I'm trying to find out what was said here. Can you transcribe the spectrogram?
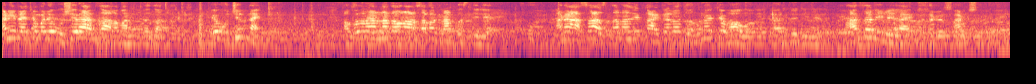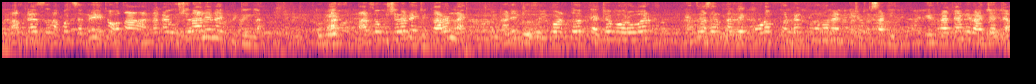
आणि त्याच्यामध्ये उशिरा अर्ज आला म्हटलं जातं. हे उचित नाही. अगोदरांना जाऊन सभागृहात बसलेले. आहे. आणि असं असताना जे कायद्याला धरूनच व्हावं अर्ज दिलेला आहे. आपल्या आपण सगळे इथं होता अन्न काही उशिरा आले नाहीत मिटिंगला तुम्ही अर्ज उशिरा द्यायचे कारण नाही. आणि दुसरी गोष्ट त्याच्याबरोबर केंद्र सरकारने एक कोड ऑफ कंडक्ट म्हणून आहे मिनिस्टरसाठी केंद्राच्या आणि राज्याच्या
